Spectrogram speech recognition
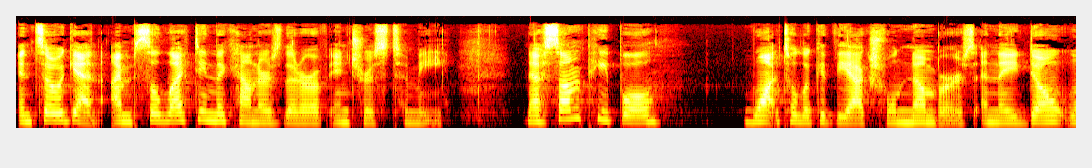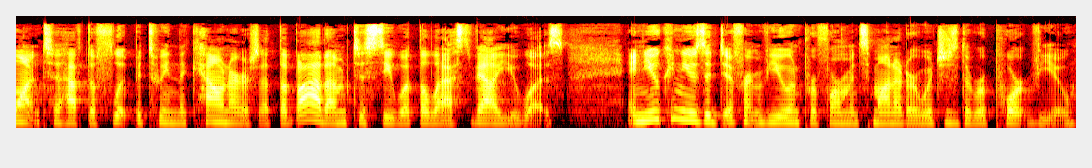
And so again, I'm selecting the counters that are of interest to me. Now, some people want to look at the actual numbers and they don't want to have to flip between the counters at the bottom to see what the last value was. And you can use a different view in Performance Monitor, which is the report view.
